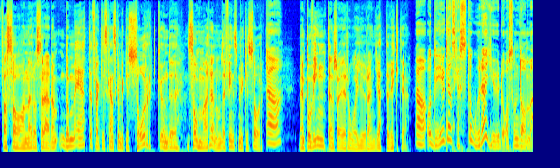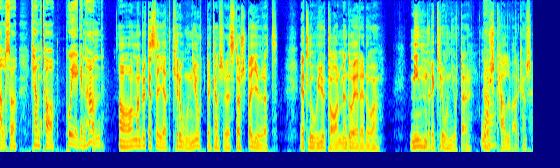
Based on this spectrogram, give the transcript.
fasaner och sådär. De, de äter faktiskt ganska mycket sork under sommaren, om det finns mycket sork. Ja. Men på vintern så är rådjuren jätteviktiga. Ja, och det är ju ganska stora djur då som de alltså kan ta på egen hand. Ja, man brukar säga att kronhjort är kanske det största djuret ett lodjur tar, men då är det då mindre kronhjortar, Ja. årskalvar kanske.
